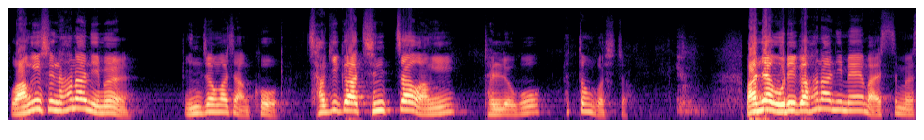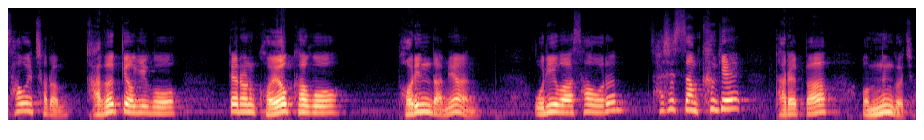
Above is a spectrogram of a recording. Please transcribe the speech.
왕이신 하나님을 인정하지 않고 자기가 진짜 왕이 되려고 했던 것이죠. 만약 우리가 하나님의 말씀을 사울처럼 가볍게 여기고 때로는 거역하고 버린다면 우리와 사울은 사실상 크게 다를 바 없는 거죠.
